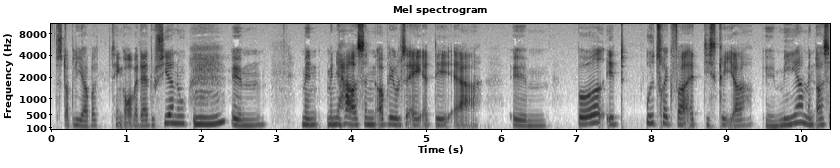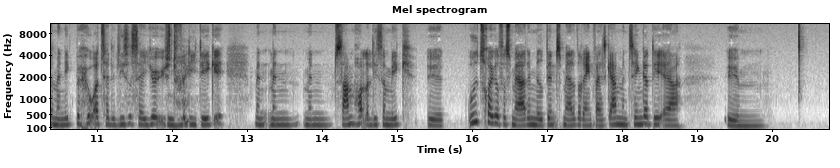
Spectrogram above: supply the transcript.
stop lige op og tænk over, hvad det er, du siger nu. Mm. Øhm, men, men jeg har også sådan en oplevelse af, at det er øhm, både et udtryk for, at de skriger øh, mere, men også, at man ikke behøver at tage det lige så seriøst, Nej. fordi det ikke, man, man, man sammenholder ligesom ikke øh, udtrykket for smerte med den smerte, der rent faktisk er. Man tænker, det er øhm,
